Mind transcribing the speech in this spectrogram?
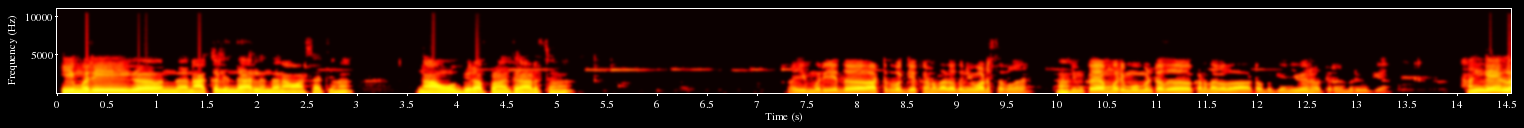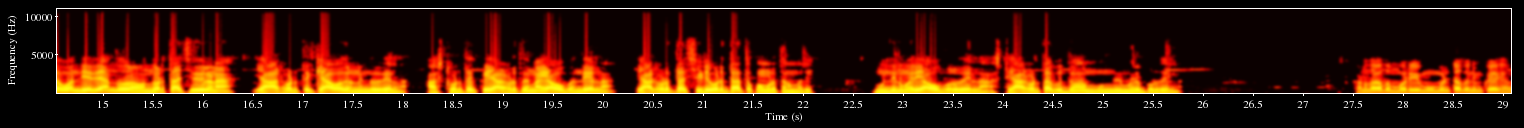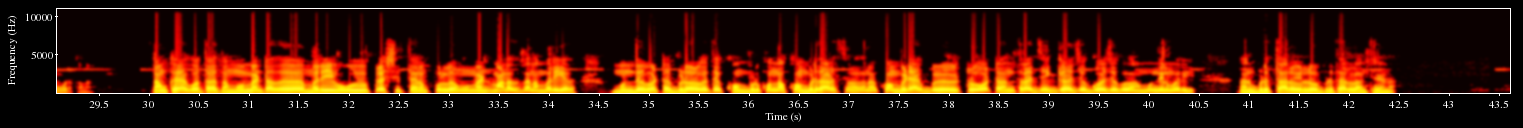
ಈ ಮರಿ ಈಗ ಒಂದು ನಾಲ್ಕಲ್ಲಿಂದ ಆರರಿಂದ ನಾವು ಆಡ್ಸಾತೀವಿ ನಾವು ಬೀರಾಪುರ ಅಂತ ಈ ಮರಿಯದ ಆಟದ ಬಗ್ಗೆ ಕನ್ನಡದಾಗ ಅದು ನೀವು ಆಡಿಸ್ತಾರಲ್ಲ ಹಾ. ನಿಮ್ ಕೈ ಮರಿ ಮೂಮೆಂಟ್ ಅದ ಕನ್ನಡದಾಗ ಅದು ಆಟದ ಬಗ್ಗೆ ನೀವೇನ್ ಹೇಳ್ತೀರ ಮರಿ ಬಗ್ಗೆ? ಹಂಗೇನಿಲ್ಲ ಒಂದ್ ಎದೆ ಒಂದು ಒಂದ್ ಹೊಡೆತ ಹಚ್ಚಿದ್ರಣ ಎರಡು ಹೊಡೆತಕ್ಕೆ ಯಾವಾದ್ರೂ ನಿಂದ್ರದಿಲ್ಲ ಅಷ್ಟು ಹೊಡೆತಕ್ಕೆ ಎರಡು ಹೊಡೆತ ನಾ ಯಾವ ಬಂದೇ ಇಲ್ಲ ಎರಡು ಹೊಡೆತ ಸಿಡಿ ಹೊಡೆತ ತಕೊಂಡ್ಬಿಡ್ತಾನ ಮರಿ. ಮುಂದಿನ ಮರಿ ಯಾವ ಬರೋದೇ ಇಲ್ಲ ಅಷ್ಟು ಎರಡು ಹೊಡೆತ ಬಿದ್ದು ಮುಂದಿನ ಮರಿ ಬರೋದೇ ಇಲ್ಲ ಕನ್ನಡದಾಗ ಮರಿ ಮೂಮೆಂಟ್ ಅದು ನಿಮ್ ಕೈಯಾಗ ಹೆಂಗ್ ಬರ್ತಾನ? ನಮ್ಮ ಕೈಯಾಗ ಗೊತ್ತಾಗತ್ತ ಮೂಮೆಂಟ್ ಅದ ಮರಿ ಹೋಗುದು ಪ್ರೆಶ್ ಇತ್ತೇನು ಫುಲ್ ಮೂಮೆಂಟ್ ಮಾಡದ ನಮ್ಮ ಮರಿಗೆ ಅದು. ಮುಂದೆ ಒಟ್ಟ ಬಿಡೋರ್ಗತ್ತೆ ಕೊಂಬ್ ಬಿಡ್ಕೊಂಡು ನಾವು ಕೊಂಬ್ ಬಿಡ್ದ ಅದನ್ನ. ಕೊಂಬ್ ಬಿಡ್ಯಾಕ ಬಿಟ್ಟು ಒಟ್ಟ ಒಂಥರ ಜಗ್ಗ ಜಗ್ಗೋ ಜಗ್ಗೋ ಮುಂದಿನ ಮರಿಗೆ. ನಾನು ಬಿಡ್ತಾರೋ ಇಲ್ಲೋ ಬಿಡ್ತಾರಲ್ಲ ಅಂತ ಹೇಳ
